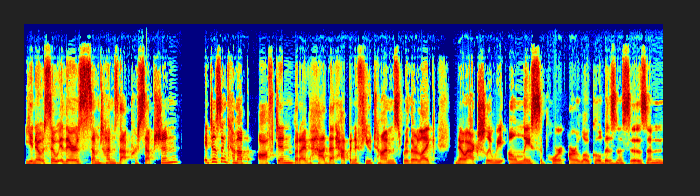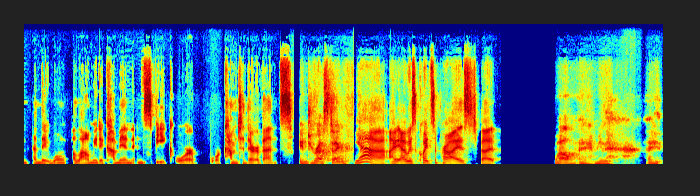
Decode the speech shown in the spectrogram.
you know, so there's sometimes that perception. It doesn't come up often, but I've had that happen a few times where they're like, no, actually, we only support our local businesses and, and they won't allow me to come in and speak or or come to their events. Interesting. Yeah, I, I was quite surprised, but well, I mean, I,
